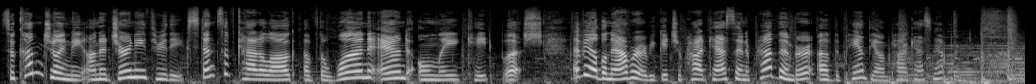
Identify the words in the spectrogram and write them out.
So come join me on a journey through the extensive catalog of the one and only Kate Bush. Available now wherever you get your podcasts and a proud member of the Pantheon Podcast Network.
